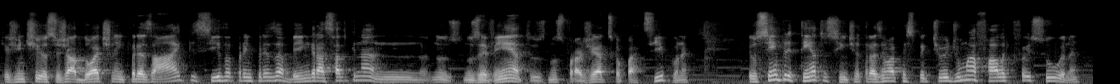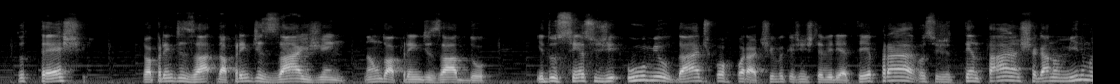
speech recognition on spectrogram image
que a gente ou seja, adote na empresa A e que sirva para a empresa B. Engraçado que na, nos, nos, eventos, nos projetos que eu participo, né, eu sempre tento, Cintia, trazer uma perspectiva de uma fala que foi sua, né, do teste, do aprendizado, da aprendizagem, não do aprendizado e do senso de humildade corporativa que a gente deveria ter para, ou seja, tentar chegar no mínimo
